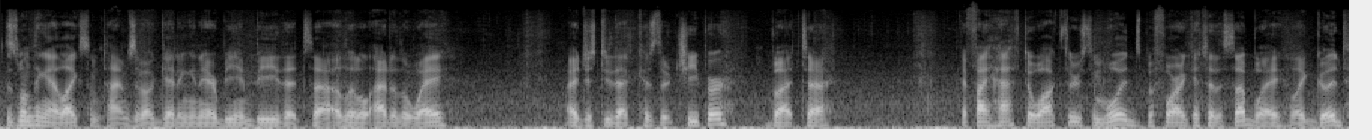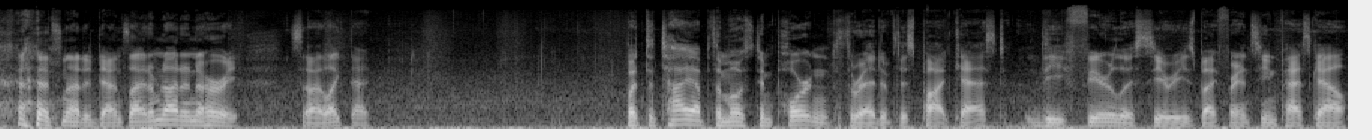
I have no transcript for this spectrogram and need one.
This is one thing I like sometimes about getting an Airbnb that's uh, a little out of the way. I just do that because they're cheaper. But uh, if I have to walk through some woods before I get to the subway, like good, that's not a downside. I'm not in a hurry, so I like that. But to tie up the most important thread of this podcast, the Fearless series by Francine Pascal,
